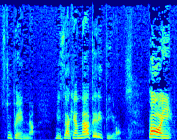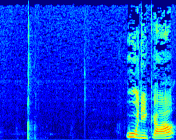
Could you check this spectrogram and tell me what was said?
Stupenda, mi sa che andate ritiro. Poi, unica,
